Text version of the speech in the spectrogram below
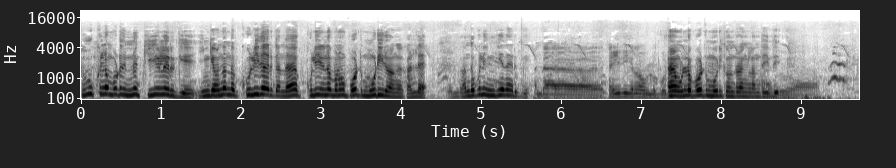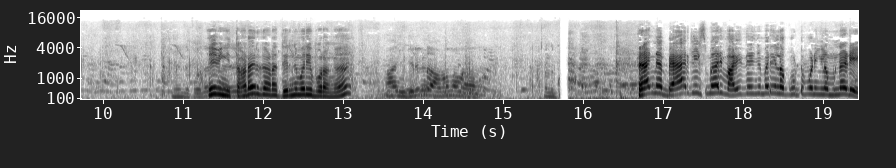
தூக்கெல்லாம் போட்டு இன்னும் கீழே இருக்கு. இங்க வந்து அந்த குழி தான் இருக்கு. அந்த குழி என்ன பண்ணுவோம் போட்டு மூடிடுவாங்க கல்ல. அந்த குழி இங்கே தான் இருக்கு. அந்த கைதிகள்லாம் உள்ள ஆ, உள்ள போட்டு மூடி கொண்டு வராங்களா அந்த இது. ஏய் இவங்க தடை இருக்காடா? தெரிஞ்ச மாதிரியே போறாங்க. இங்க இருக்குடா அவ்வளவுதான்? ஏங்கண்ணா பேர் கில்ஸ் மாதிரி வழி தெரிஞ்ச மாதிரி எல்லாம் கூட்டு போனீங்களா முன்னாடி?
